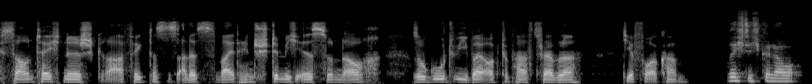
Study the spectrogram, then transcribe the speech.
soundtechnisch, Grafik, dass es alles weiterhin stimmig ist und auch so gut wie bei Octopath Traveler dir vorkam? Richtig, genau.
